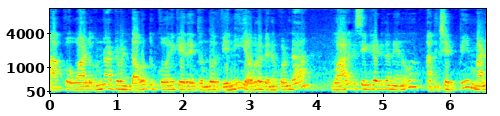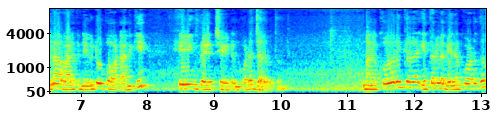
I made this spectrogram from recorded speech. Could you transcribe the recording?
ఆ వాళ్ళకు ఉన్నటువంటి డౌట్ కోరిక ఏదైతే ఉందో విని ఎవరు వినకుండా వాళ్ళకి సీక్రెట్గా నేను అది చెప్పి మళ్ళా వాళ్ళకి నెగిటివ్ పోవడానికి హీలింగ్ ప్రేయర్ చేయడం కూడా జరుగుతుంది. మన కోరిక ఇతరులు వినకూడదు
